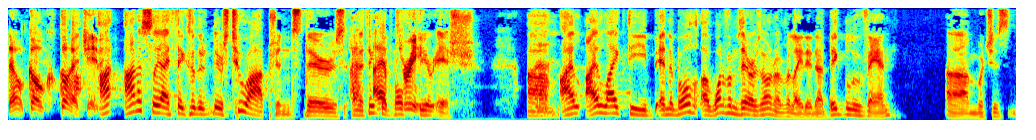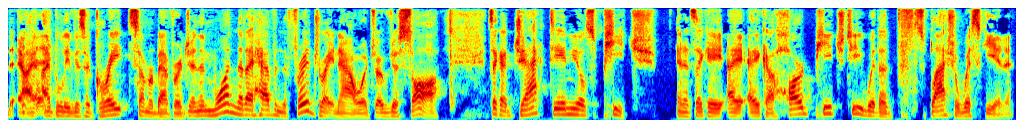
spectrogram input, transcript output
No, go go ahead, Jaime. Honestly, I think so. There, there's two options. There's, and I think I they're have both three. beer-ish. Um, I, I like the, and they're both. Uh, one of them's Arizona related. A Big Blue Van, um, which is I, I believe is a great summer beverage. And then one that I have in the fridge right now, which I just saw, it's like a Jack Daniel's peach, and it's like a, a like a hard peach tea with a splash of whiskey in it,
